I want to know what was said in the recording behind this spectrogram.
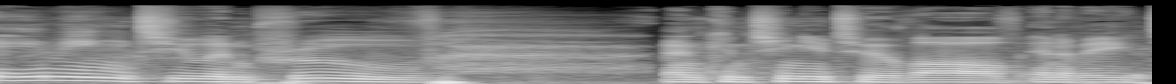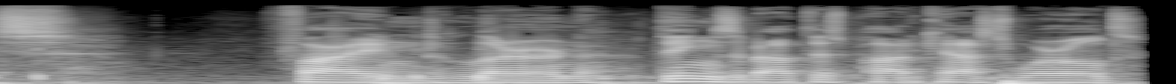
aiming to improve and continue to evolve innovate find learn things about this podcast world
